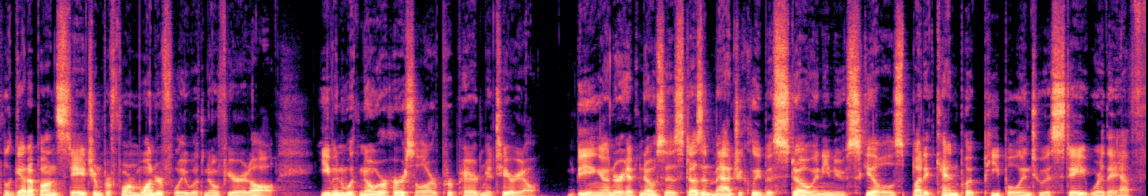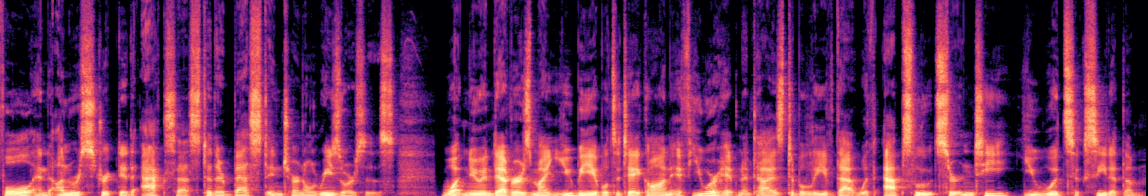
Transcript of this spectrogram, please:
they'll get up on stage and perform wonderfully with no fear at all, even with no rehearsal or prepared material. Being under hypnosis doesn't magically bestow any new skills, but it can put people into a state where they have full and unrestricted access to their best internal resources. What new endeavors might you be able to take on if you were hypnotized to believe that with absolute certainty you would succeed at them?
